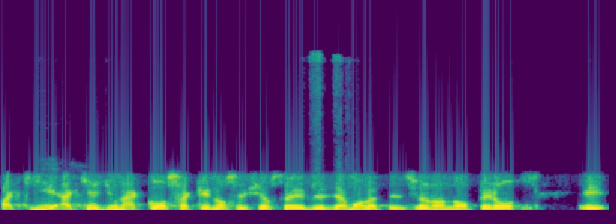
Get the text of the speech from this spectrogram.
Aquí, aquí hay una cosa que no sé si a ustedes les llamó la atención o no, pero eh,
